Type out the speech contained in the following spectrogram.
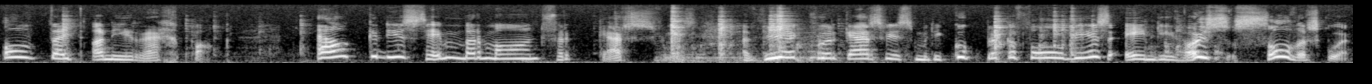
altyd aan die regpak. Elke Desember maand vir Kersfees. 'n Week voor Kersfees moet die koekblikke vol wees en die huis silwer skoon.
